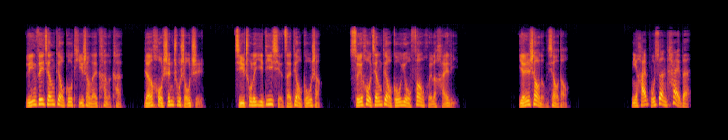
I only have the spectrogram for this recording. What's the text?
林飞将钓钩提上来看了看，然后伸出手指，挤出了一滴血在钓钩上，随后将钓钩又放回了海里。严少冷笑道：“你还不算太笨，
